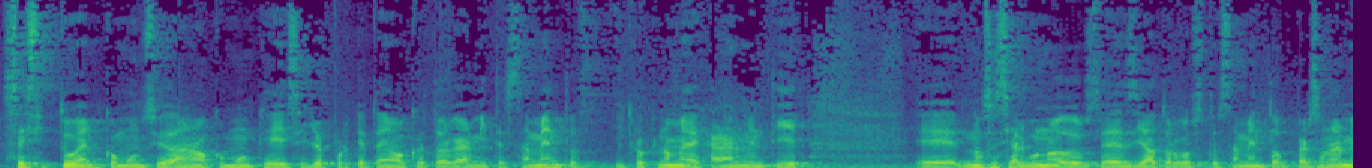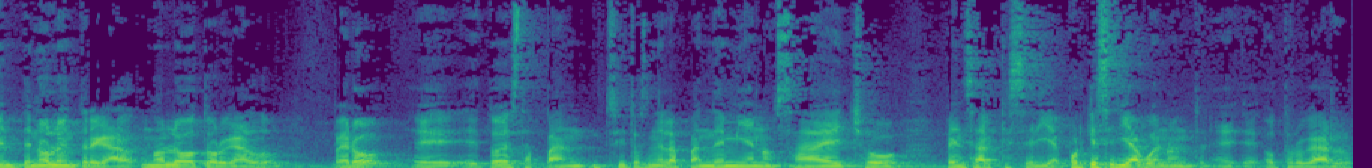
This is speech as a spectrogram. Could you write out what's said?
se sitúen como un ciudadano común que dice, yo por qué tengo que otorgar mi testamento. Y creo que no me dejarán mentir. Eh, no sé si alguno de ustedes ya otorgó su testamento. Personalmente no lo he entregado, no lo he otorgado, pero eh, toda esta situación de la pandemia nos ha hecho pensar que sería, ¿por qué sería bueno eh, otorgarlo?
